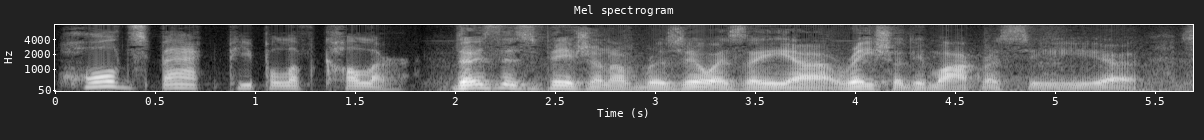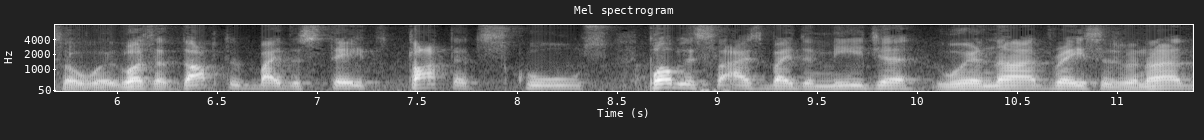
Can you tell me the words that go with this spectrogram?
holds back people of color. There's this vision of Brazil as a uh, racial democracy. Uh, so it was adopted by the state, taught at schools, publicized by the media. We're not racist, we're not.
